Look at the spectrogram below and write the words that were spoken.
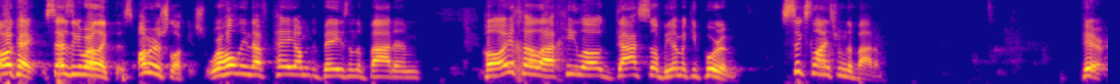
Okay, says the Gemara like this. Omer Shlokish. We're holding the pay on the base on the bottom. Six lines from the bottom. Here,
